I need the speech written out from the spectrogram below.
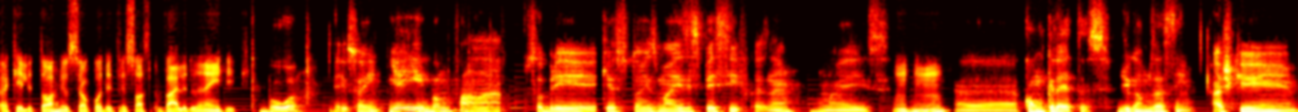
para que ele torne o seu acordo entre sócios válido, né, Henrique? Boa, é isso aí. E aí, vamos falar sobre questões mais específicas, né? Mais uhum. é, concretas, digamos assim. Acho que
